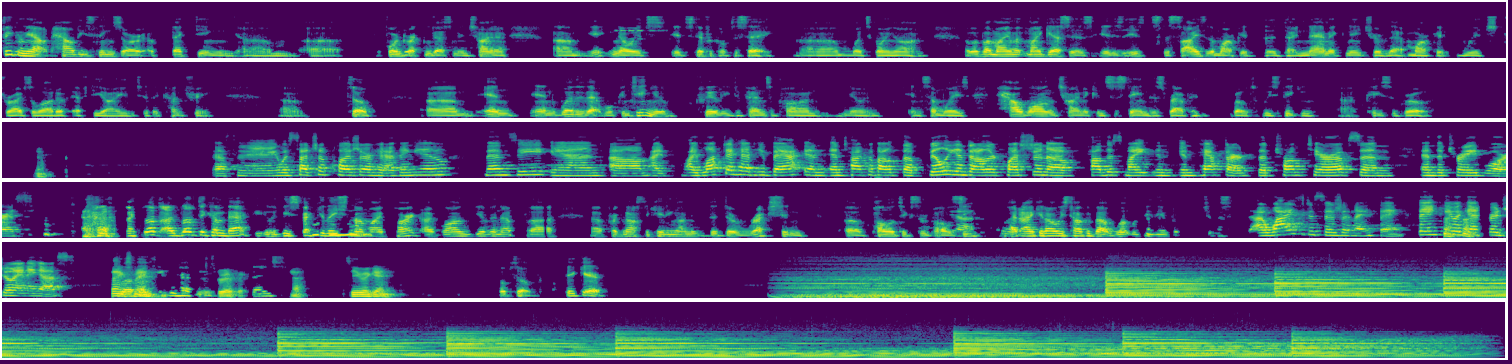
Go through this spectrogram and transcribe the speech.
figuring out how these things are affecting um, uh, foreign direct investment in China, um, it, you know, it's it's difficult to say um, what's going on. But my my guess is it is it's the size of the market, the dynamic nature of that market, which drives a lot of FDI into the country. Um, so, um, and and whether that will continue clearly depends upon you know in, in some ways how long China can sustain this rapid, relatively speaking, uh, pace of growth. Yeah. Fascinating. It was such a pleasure having you, Menzie. And um, I, I'd love to have you back and, and talk about the billion dollar question of how this might in, impact our the Trump tariffs and, and the trade wars. I'd love, I'd love to come back. It would be speculation on my part. I've long given up uh, uh, prognosticating on the direction of politics and policy, yeah. but I can always talk about what would be the implications. A wise decision, I think. Thank you again for joining us. Thanks, well, man. Thank you That's terrific. Thanks. Yeah. See you again. Hope so. Take care.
